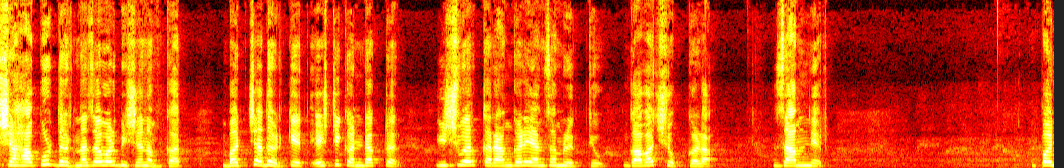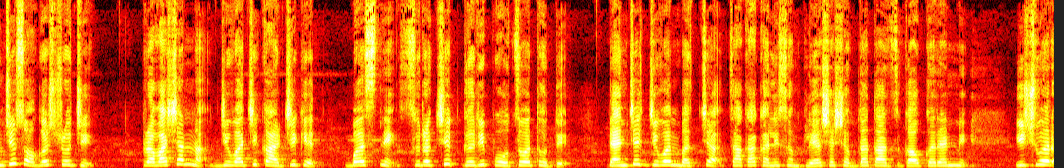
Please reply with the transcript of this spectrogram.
शहापूर धरणाजवळ भीषण अपघात. बसच्या धडकेत S T conductor Ishwar Karangade यांचा मृत्यू गावात शोककळा. जामनेर. पंचवीस ऑगस्ट रोजी प्रवाशांना जीवाची काळजी घेत बसने सुरक्षित घरी पोहोचवत होते. त्यांचे जीवन बसच्या चाकाखाली संपले अशा शब्दात आज गावकऱ्यांनी ईश्वर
